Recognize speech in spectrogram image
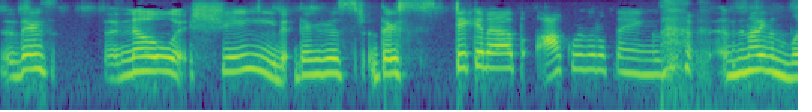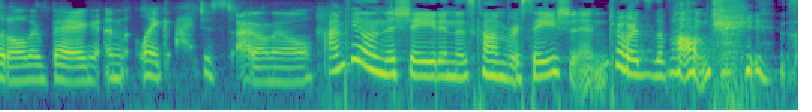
there's no shade. They're just, they're sticking up awkward little things, and they're not even little, they're big. And like, I just, I don't know. I'm feeling the shade in this conversation towards the palm trees.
